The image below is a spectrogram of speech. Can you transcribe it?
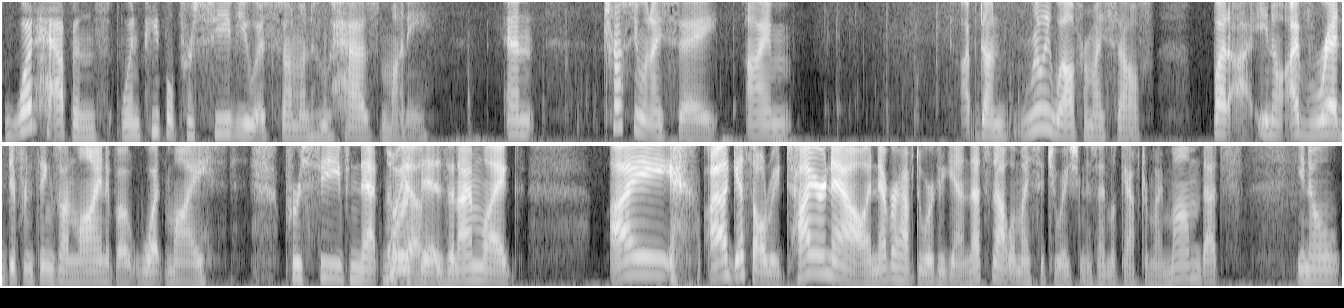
what happens when people perceive you as someone who has money? And trust me when I say I'm I've done really well for myself, but I, you know, I've read different things online about what my perceived net worth Oh, yeah. is and I'm like I I guess I'll retire now and never have to work again. That's not what my situation is. I look after my mom. That's you know,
